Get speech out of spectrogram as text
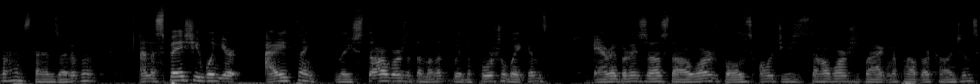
Nothing stands out about it, and especially when you're. I think now Star Wars at the minute with the Force Awakens, everybody saw Star Wars, buzz. Oh Jesus, Star Wars is back in the popular conscience,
